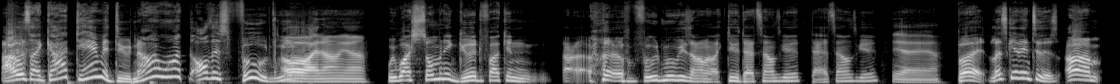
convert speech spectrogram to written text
I was like, God damn it, dude. Now I want all this food. We, oh, I know, yeah. We watched so many good fucking uh, food movies, and I'm like, dude, that sounds good. That sounds good. Yeah, yeah. But let's get into this. Um,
